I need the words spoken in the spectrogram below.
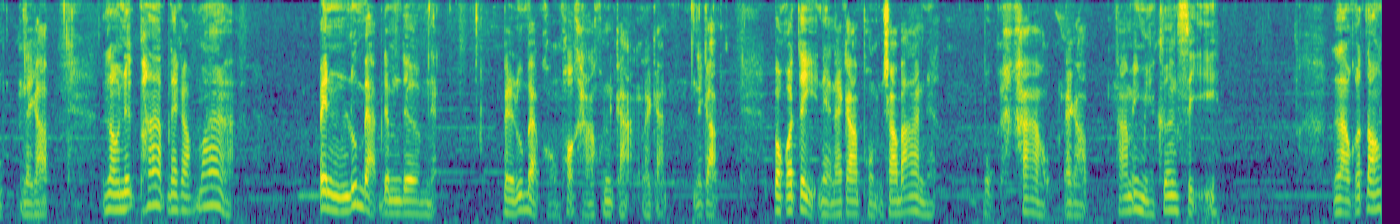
ปนะครับ เรานึกภาพนะครับว่าเป็นรูปแบบเดิมๆเนี่ยเป็นรูปแบบของพ่อค้าคนกลางแล้วกันนะครับ ปกติเนี่ยนะครับผมชาวบ้านเนี่ยปลูกข้าวนะครับ ถ้าไม่มีเครื่องสี เราก็ต้อง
